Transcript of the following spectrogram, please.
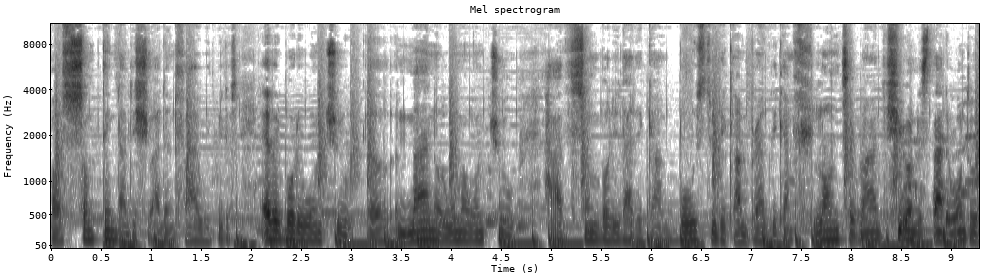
or something that they should identify with because everybody wants to uh, a man or a woman want to have somebody that they can boast to they can brag they can flaunt around. You understand? They want to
